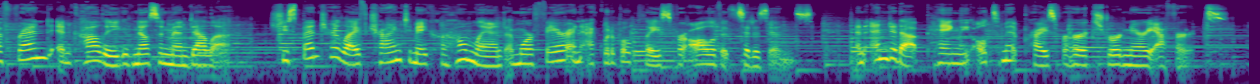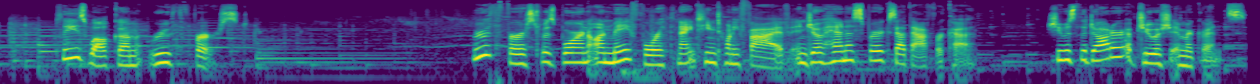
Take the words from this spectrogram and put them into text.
A friend and colleague of Nelson Mandela, she spent her life trying to make her homeland a more fair and equitable place for all of its citizens, and ended up paying the ultimate price for her extraordinary efforts please welcome Ruth First. Ruth First was born on May 4, 1925, in Johannesburg, South Africa. She was the daughter of Jewish immigrants.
